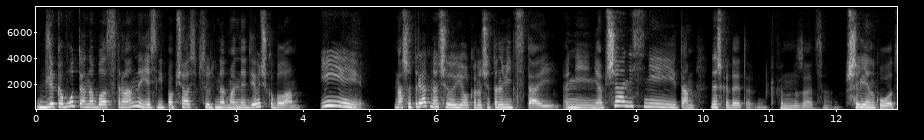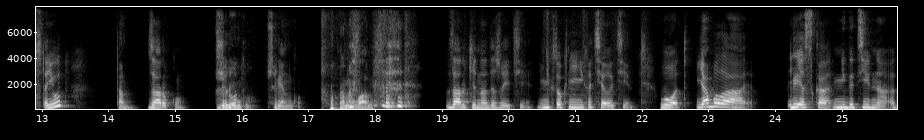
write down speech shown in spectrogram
для кого-то она была странной. Я с ней пообщалась, абсолютно нормальная девочка была. И наш отряд начал ее, короче, травить стаей. Они не общались с ней. И там, знаешь, когда это, как оно называется, в шеренку вот встают, там, за руку берут. Ширинку. Шеренку Ну ладно. за руки надо же идти. Никто к ней не хотел идти. Вот. Я была резко негативно,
